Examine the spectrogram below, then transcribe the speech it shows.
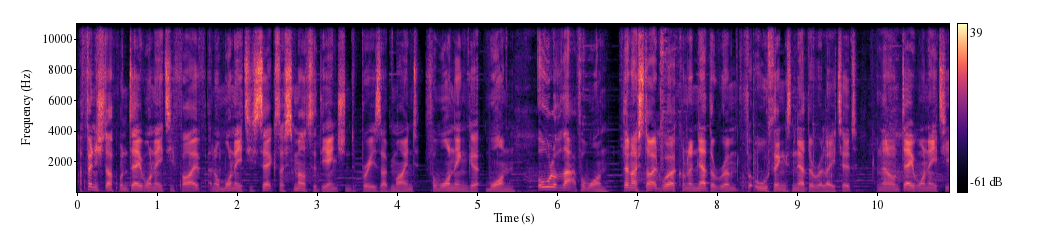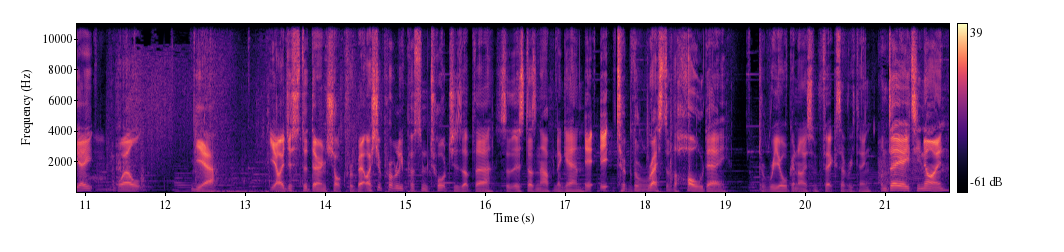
I finished up on day 185, and on 186 I smelted the ancient debris I'd mined for one ingot. One. All of that for one. Then I started work on a nether room for all things nether related, and then on day 188, well, yeah. Yeah, I just stood there in shock for a bit. I should probably put some torches up there so this doesn't happen again. It, it took the rest of the whole day to reorganize and fix everything. On day 89,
